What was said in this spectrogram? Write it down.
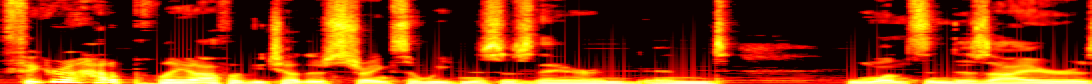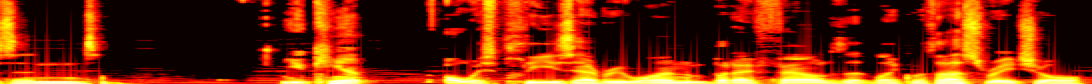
figure out how to play off of each other's strengths and weaknesses there and, and wants and desires. And you can't always please everyone, but I found that, like with us, Rachel,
